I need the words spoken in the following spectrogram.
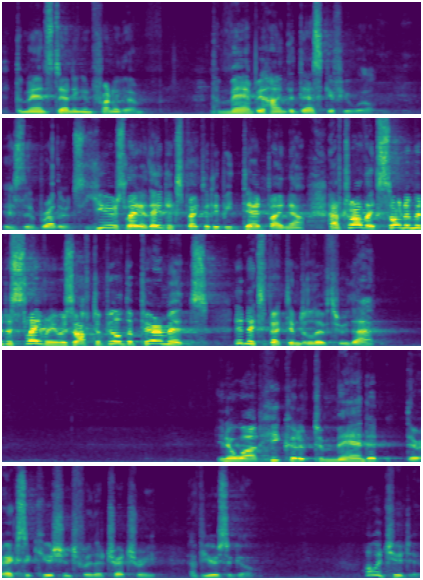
that the man standing in front of them, the man behind the desk, if you will, is their brother. It's years later. They'd expected to be dead by now. After all, they'd sold him into slavery. He was off to build the pyramids. Didn't expect him to live through that. You know what? He could have demanded their executions for their treachery of years ago. What would you do?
